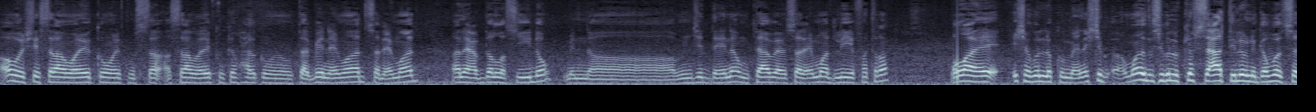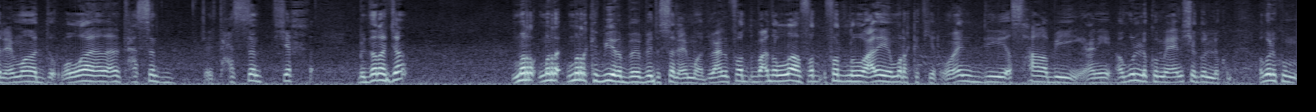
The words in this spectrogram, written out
أول شيء السلام عليكم وعليكم السلام السلام عليكم. كيف حالكم؟ متابعين عماد أستاذ عماد. أنا عبد الله سيدو من آه، من جدة هنا متابع أستاذ عماد لي فترة. والله إيش أقول لكم؟ يعني إيش ما أقدر أقول لكم. كيف سعادتي لو اني قابلت أستاذ عماد؟ والله أنا تحسنت تحسنت شيخ بدرجة. مره مره مرة كبيرة بيد أستاذ عماد. يعني فضل بعد الله فضل فضله علي مرة كثير. وعندي أصحابي يعني أقول لكم يعني إيش أقول لكم؟ أقول لكم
